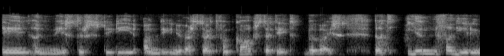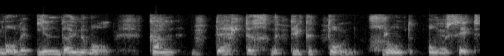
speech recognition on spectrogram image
En 'n meesterstudie aan die Universiteit van Kaapstad het bewys dat een van hierdie molle, een duinemol, kan 30 metrieke ton grond omset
